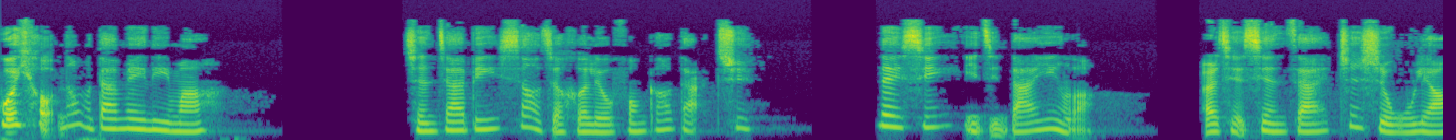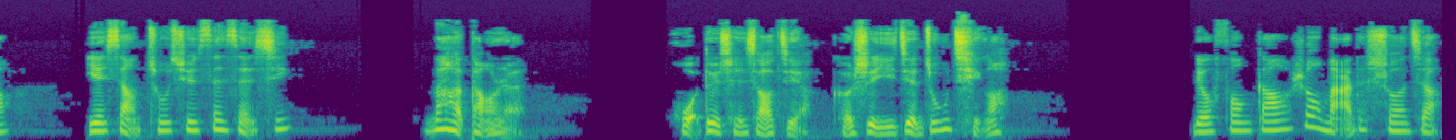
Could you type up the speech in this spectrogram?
我有那么大魅力吗？陈家斌笑着和刘峰高打趣，内心已经答应了。而且现在正是无聊，也想出去散散心。那当然，我对陈小姐可是一见钟情啊。刘峰高肉麻的说着，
